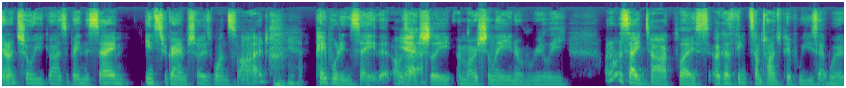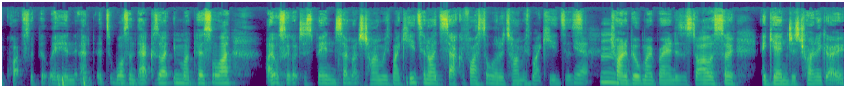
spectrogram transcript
and I'm sure you guys have been the same, Instagram shows one side. Yeah. People didn't see that I was Yeah. actually emotionally in a really, I don't want to say dark place. Like I think sometimes people use that word quite flippantly, and, and it wasn't that because in my personal life, I also got to spend so much time with my kids, and I'd sacrificed a lot of time with my kids as Yeah. Mm. trying to build my brand as a stylist. So again, just trying to go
